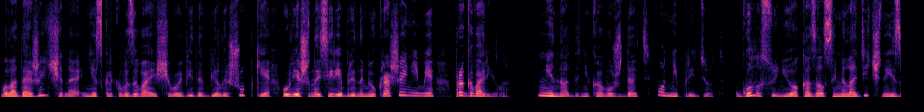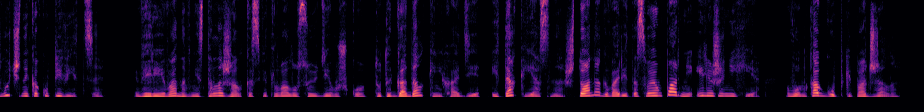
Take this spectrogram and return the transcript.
Молодая женщина, несколько вызывающего вида в белой шубке, увешанная серебряными украшениями, проговорила. Не надо никого ждать, он не придет. Голос у нее оказался мелодичный и звучный, как у певицы. Вере Ивановне стало жалко светловолосую девушку. Тут и гадалки не ходи. И так ясно, что она говорит о своем парне или женихе. Вон, как губки поджала.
